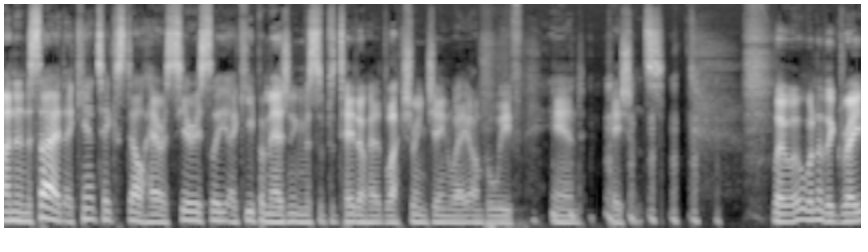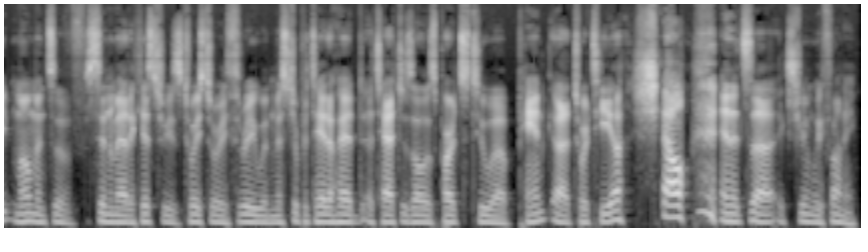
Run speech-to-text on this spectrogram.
On an aside, I can't take Estelle Harris seriously. I keep imagining Mrs. Potato Head lecturing Janeway on belief and patience. One of the great moments of cinematic history is Toy Story 3 when Mr. Potato Head attaches all his parts to a pan uh, tortilla shell, and it's uh, extremely funny.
